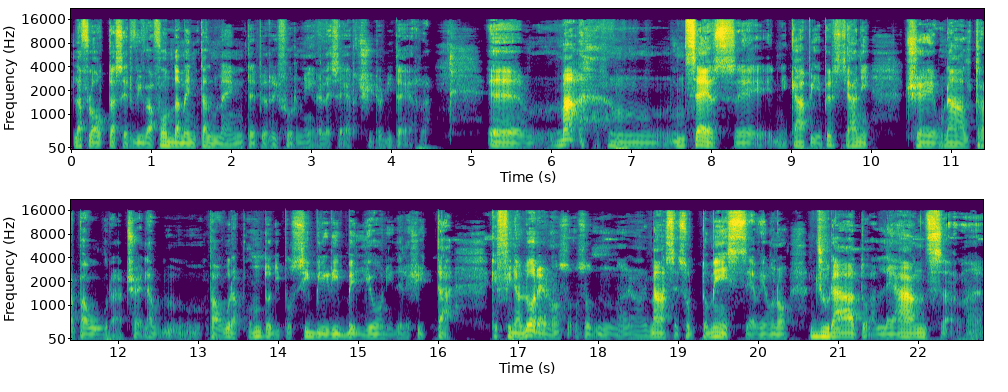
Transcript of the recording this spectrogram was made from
la flotta serviva fondamentalmente per rifornire l'esercito di terra. Eh, ma mm, in Serse, nei capi persiani, c'è un'altra paura, cioè la mm, paura appunto di possibili ribellioni delle città che fino allora erano, so, erano rimaste sottomesse, avevano giurato alleanza, eh,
